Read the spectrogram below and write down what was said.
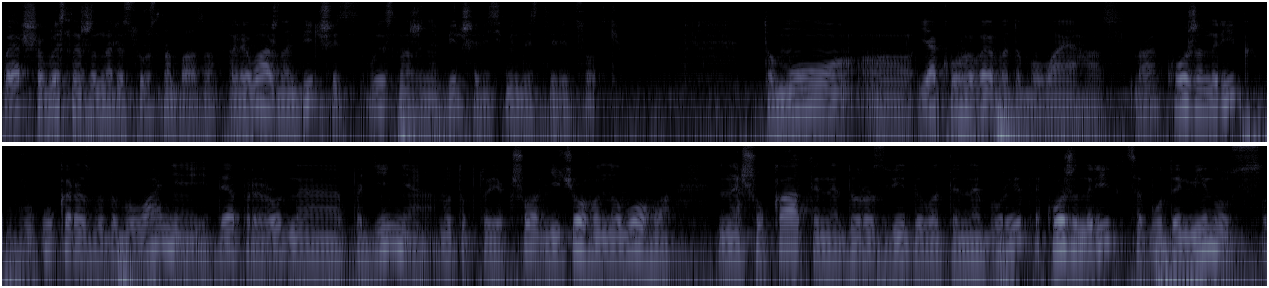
Перше, виснажена ресурсна база. Переважна більшість виснаження більше 80%. Тому як УГВ видобуває газ? Да? Кожен рік в Укррозвидобуванні йде природне падіння. Ну тобто, якщо нічого нового не шукати, не дорозвідувати, не бурити, кожен рік це буде мінус е,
